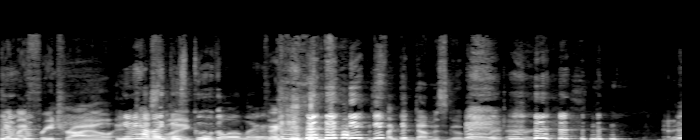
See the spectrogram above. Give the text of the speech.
get my free trial and You're gonna have just like, this Google alert. it's like the dumbest Google alert ever. anyway,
